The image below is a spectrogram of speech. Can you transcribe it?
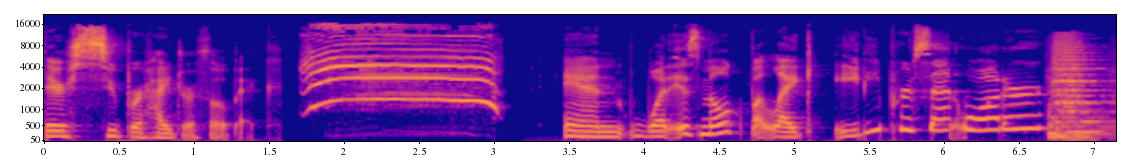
They're super hydrophobic. And what is milk but like 80% water?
